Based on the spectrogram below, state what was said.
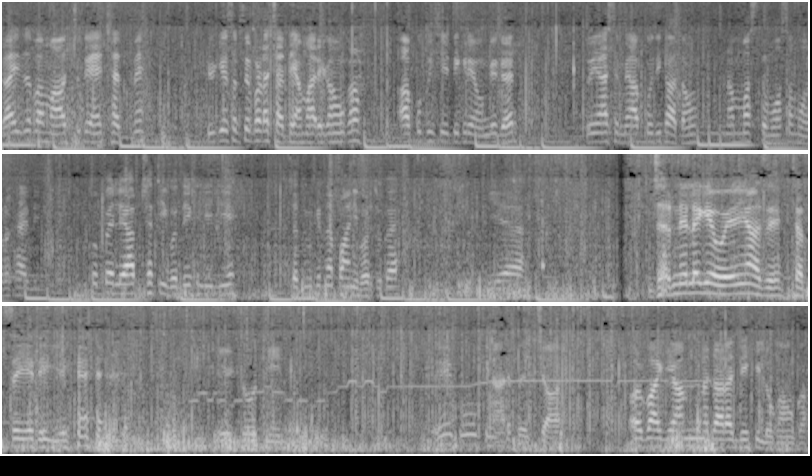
गाइस अब हम आ चुके हैं छत में, क्योंकि सबसे बड़ा छत है हमारे गाँव का। आपको पीछे दिख रहे होंगे घर। तो यहाँ से मैं आपको दिखाता हूँ। कितना मस्त मौसम हो रखा है दिन तो पहले आप छत को देख लीजिए। छत में कितना पानी भर चुका है। ये झरने लगे हुए हैं यहाँ से, छत से ये देखिए। एक, दो, तीन। एक वो किनारे पे चार। और बाकी हम नज़ारा देख ही लो गाँव का।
